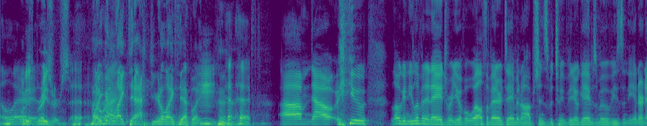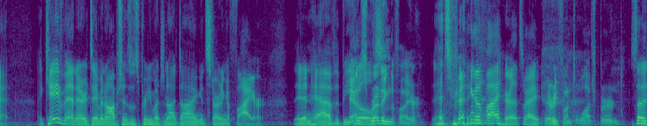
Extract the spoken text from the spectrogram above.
What is Brazzers? Oh, you're gonna like that. You're gonna like that, buddy. Um, now, you, Logan, you live in an age where you have a wealth of entertainment options between video games, movies, and the internet. A caveman entertainment options was pretty much not dying and starting a fire. They didn't have the Beatles. and spreading the fire. And spreading the fire. That's right. Very fun to watch burn. So,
